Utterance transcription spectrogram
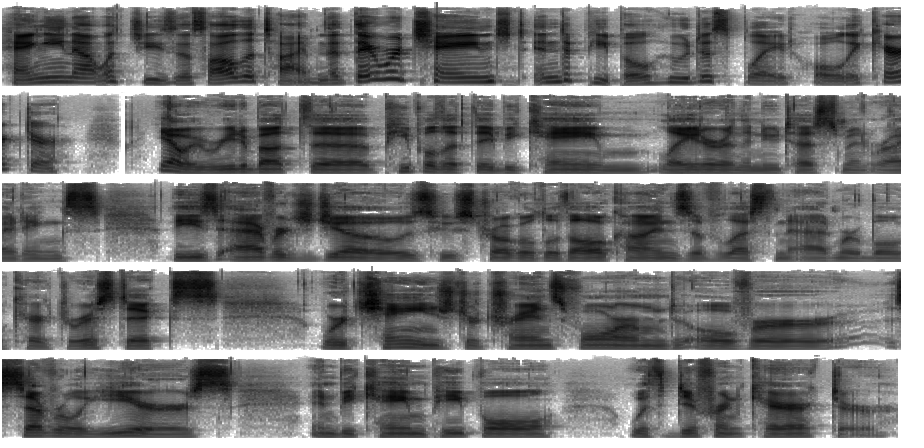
hanging out with Jesus all the time, that they were changed into people who displayed holy character. Yeah, we read about the people that they became later in the New Testament writings. These average Joes who struggled with all kinds of less than admirable characteristics were changed or transformed over several years and became people with different character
